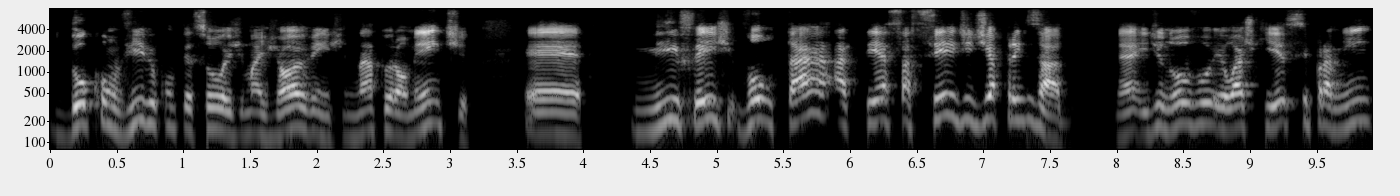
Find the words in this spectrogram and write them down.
do convívio com pessoas mais jovens, naturalmente, é, me fez voltar a ter essa sede de aprendizado. Né? E, de novo, eu acho que esse, para mim,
